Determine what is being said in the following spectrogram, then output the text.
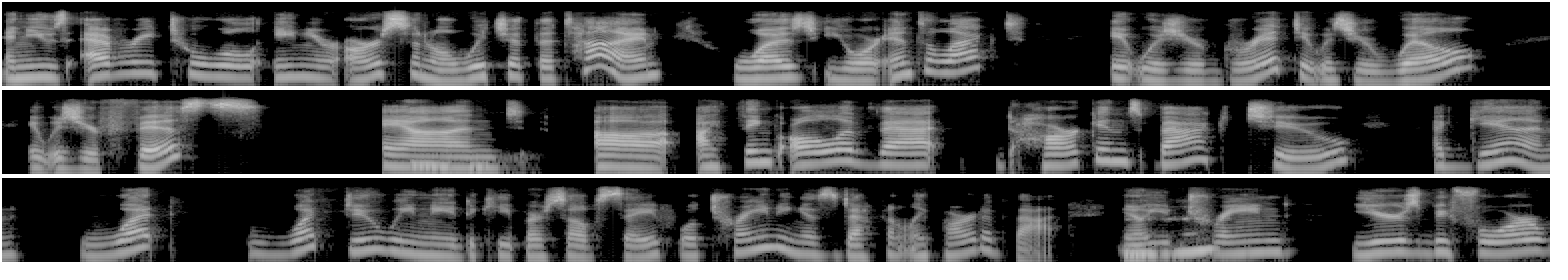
and use every tool in your arsenal, which at the time was your intellect, it was your grit, it was your will, it was your fists. And mm-hmm. uh, I think all of that harkens back to, again, what what do we need to keep ourselves safe? Well, training is definitely part of that. You know, mm-hmm. you trained years before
